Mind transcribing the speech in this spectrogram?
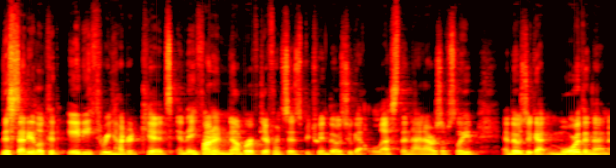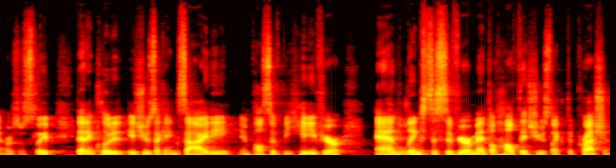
This study looked at 8,300 kids, and they found a number of differences between those who got less than nine hours of sleep and those who got more than nine hours of sleep. That included issues like anxiety, impulsive behavior, and links to severe mental health issues like depression.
